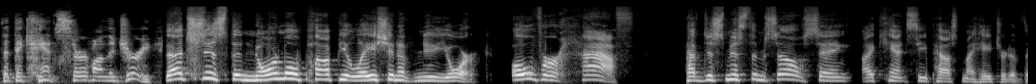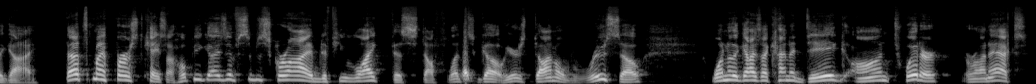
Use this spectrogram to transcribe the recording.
that they can't serve on the jury. That's just the normal population of New York. Over half have dismissed themselves, saying, I can't see past my hatred of the guy. That's my first case. I hope you guys have subscribed if you like this stuff. Let's go. Here's Donald Russo, one of the guys I kind of dig on Twitter or on X.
